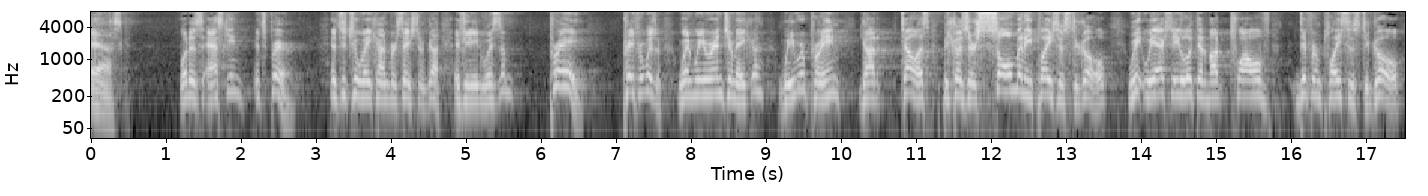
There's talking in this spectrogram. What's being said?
ask. What is asking? It's prayer. It's a two way conversation of God. If you need wisdom, pray. Pray for wisdom. When we were in Jamaica, we were praying, God, tell us because there's so many places to go. We, we actually looked at about 12 different places to go.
